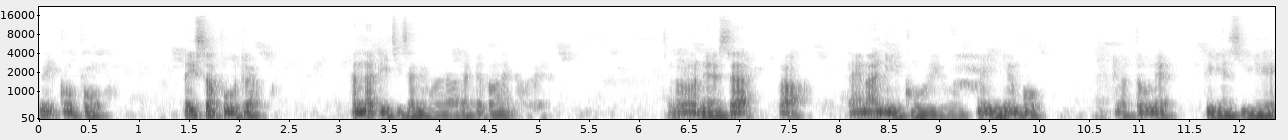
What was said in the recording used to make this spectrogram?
နှိတ်ကုတ်ဖို့နှိတ်ဆက်ဖို့အတွက်အနက်တီကြီးစံနေဝယ်တာလည်းပြတ်သွားနိုင်တာပဲကျွန်တော်တို့နေဇက်ကတိုင်းသားညီကိုတွေကိုနှိမ်နှင်းဖို့သူကသုံးတဲ့ DNC ရဲ့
